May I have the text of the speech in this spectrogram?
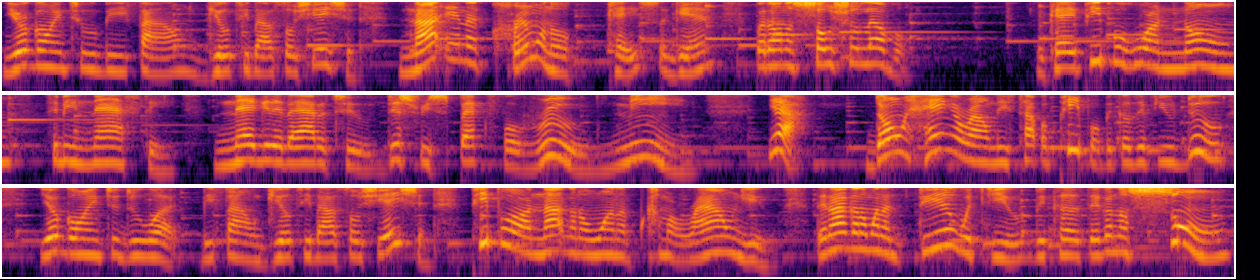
you're going to be found guilty by association. Not in a criminal case, again, but on a social level. Okay? People who are known to be nasty, negative attitude, disrespectful, rude, mean. Yeah, don't hang around these type of people because if you do, you're going to do what? Be found guilty by association. People are not going to want to come around you. They're not going to want to deal with you because they're going to assume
